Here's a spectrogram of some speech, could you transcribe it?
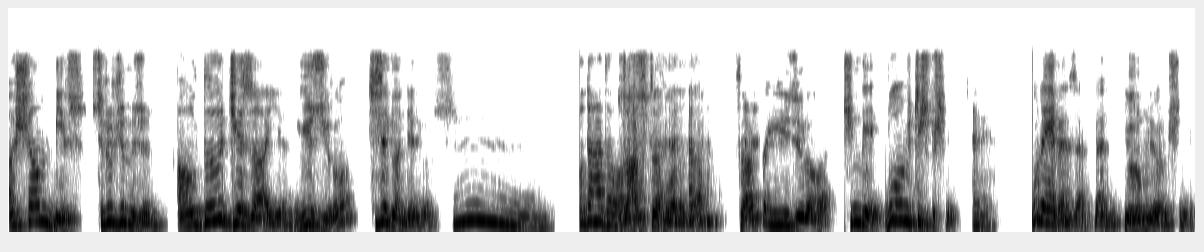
aşan bir sürücümüzün aldığı cezayı 100 euro size gönderiyoruz. Hmm. O daha da hoş. Zarfta bu arada. Zarfta 100 euro var. Şimdi bu müthiş bir şey. Evet. Bu neye benzer? Ben yorumluyorum şimdi.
